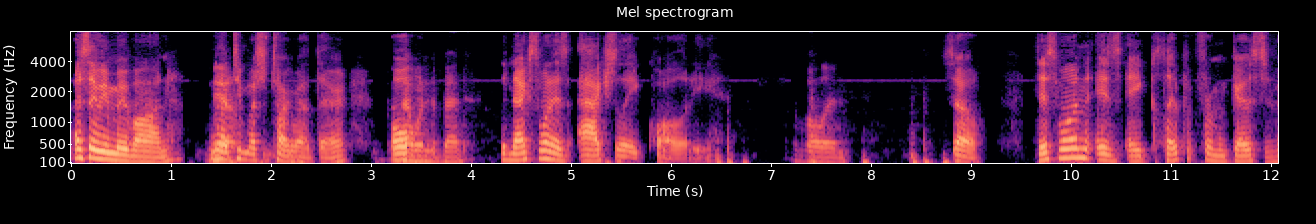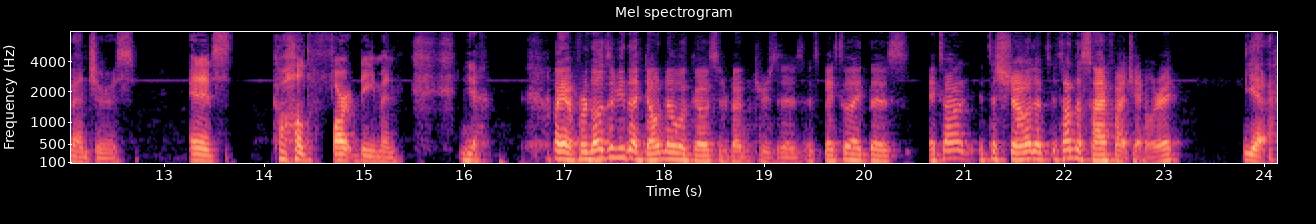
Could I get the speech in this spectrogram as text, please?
I say we move on. Yeah. Not too much to talk about there. Put Oh. that one to bed. The next one is actually quality. I'm all in. So, this one is a clip from Ghost Adventures, and it's called Fart Demon. Yeah. Oh yeah, for those of you that don't know what Ghost Adventures is, it's basically like this. It's on. It's a show that's. It's on the Sci-Fi Channel, right? Yeah.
